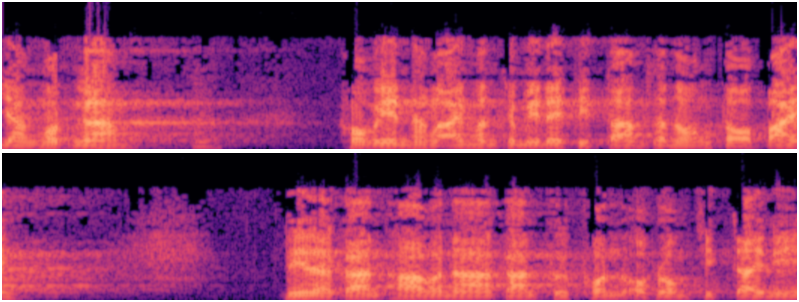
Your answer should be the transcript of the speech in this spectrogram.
อย่างงดงามเพราะเวรทั้งหลายมันจะไม่ได้ติดตามสนองต่อไป นี่แหละการภาวนาการฝึกฝนอบรมจิตใจนี่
